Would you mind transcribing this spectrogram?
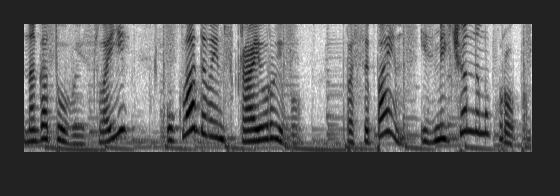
На готовые слои укладываем с краю рыбу – Посыпаем измельченным укропом.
